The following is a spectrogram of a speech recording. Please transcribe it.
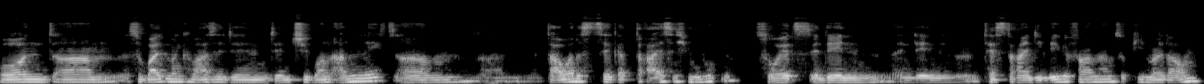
Und ähm, sobald man quasi den, den G1 anlegt, ähm, äh, dauert es circa 30 Minuten. So jetzt in den, in den Testereien, die wir gefahren haben, so Pi mal Daumen.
